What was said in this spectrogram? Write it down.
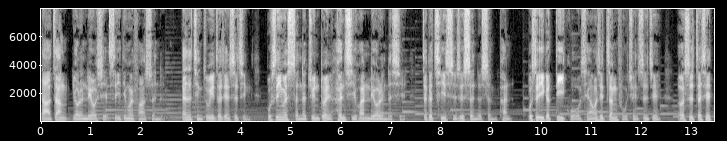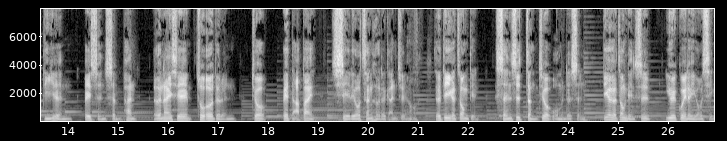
打仗有人流血是一定会发生的，但是请注意这件事情，不是因为神的军队很喜欢流人的血，这个其实是神的审判。不是一个帝国想要去征服全世界，而是这些敌人被神审判，而那一些作恶的人就被打败，血流成河的感觉。哈，这是第一个重点。神是拯救我们的神。第二个重点是约柜的游行。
